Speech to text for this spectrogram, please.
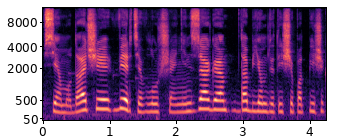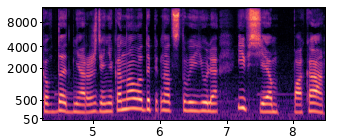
Всем удачи, верьте в лучшее ниндзяго, добьем 2000 подписчиков до дня рождения канала, до 15 июля, и всем пока!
